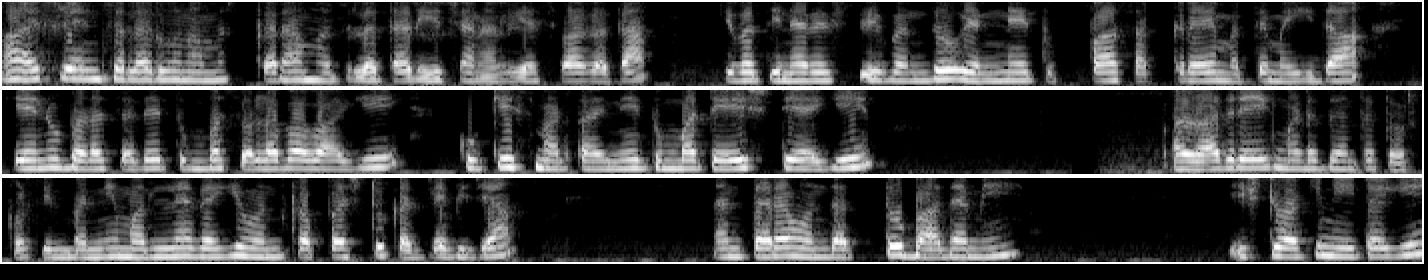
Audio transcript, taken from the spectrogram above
ಹಾಯ್ ಫ್ರೆಂಡ್ಸ್ ಎಲ್ಲರಿಗೂ ನಮಸ್ಕಾರ. ಮೊದಲ ಅಡಿಗೆ ಚಾನಲ್ಗೆ ಸ್ವಾಗತ. ಇವತ್ತಿನ ರೆಸಿಪಿ ಬಂದು ಎಣ್ಣೆ, ತುಪ್ಪ, ಸಕ್ಕರೆ ಮತ್ತು ಮೈದಾ ಏನು ಬಳಸದೆ ತುಂಬ ಸುಲಭವಾಗಿ ಕುಕ್ಕೀಸ್ ಮಾಡ್ತಾಯಿದ್ದೀನಿ ತುಂಬ ಟೇಸ್ಟಿಯಾಗಿ ಹಾಗಾದರೆ ಹೇಗೆ ಮಾಡೋದು ಅಂತ ತೋರಿಸ್ಕೊಡ್ತೀನಿ. ಬನ್ನಿ. ಮೊದಲನೇದಾಗಿ ಒಂದು ಕಪ್ಪಷ್ಟು ಕಡಲೆ ಬೀಜ, ನಂತರ ಒಂದು ಹತ್ತು ಬಾದಾಮಿ, ಇಷ್ಟು ಹಾಕಿ ನೀಟಾಗಿ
